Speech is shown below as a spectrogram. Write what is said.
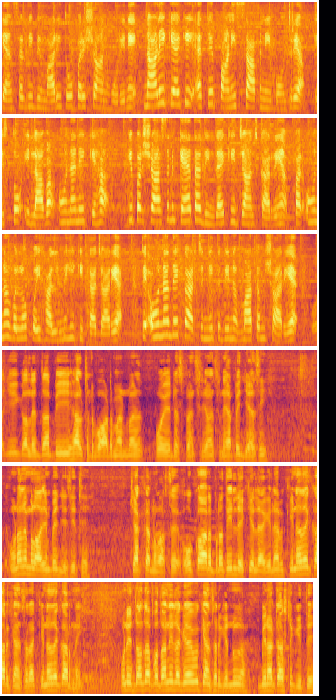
ਕੈਂਸਰ ਦੀ ਬਿਮਾਰੀ ਤੋਂ ਪਰੇਸ਼ਾਨ ਹੋ ਰਹੇ ਨੇ। ਨਾਲ ਹੀ ਕਿਹਾ ਕਿ ਇੱਥੇ ਪਾਣੀ ਸਾਫ਼ ਨਹੀਂ ਪਹੁੰਚ ਰਿਹਾ। ਇਸ ਤੋਂ ਇਲਾਵਾ ਉਹਨਾਂ ਨੇ ਕਿਹਾ ਕਿ ਪ੍ਰਸ਼ਾਸਨ ਕਹਿ ਤਾਂ ਦਿੰਦਾ ਹੈ ਕਿ ਜਾਂਚ ਕਰ ਰਹੇ ਹਾਂ, ਪਰ ਉਹਨਾਂ ਵੱਲੋਂ ਕੋਈ ਹੱਲ ਨਹੀਂ ਕੀਤਾ ਜਾ ਰਿਹਾ ਤੇ ਉਹਨਾਂ ਦੇ ਘਰ 'ਚ ਨਿਤ ਦਿਨ ਮਾਤਮ ਛਾ ਰਿਹਾ ਹੈ। ਭਾਜੀ, ਗੱਲ ਇਦਾਂ ਵੀ ਹੈਲਥ ਡਿਪਾਰਟਮੈਂਟ ਨੇ ਭੋਏ ਡਿਸਪੈਂਸਰੀਆਂ ਸੁਨੇਹਾ ਭੇਜਿਆ ਸੀ ਤੇ ਉਹਨਾਂ ਨੇ ਮੁਲਾਜ਼ਮ ਭੇਜੇ ਸੀ ਇੱਥੇ ਚੈੱਕ ਕਰਨ ਵਾਸਤੇ। ਉਹ ਘਰ ਪ੍ਰਤੀ ਲਿਖ ਕੇ ਲੈ ਗਏ ਨੇ ਵੀ ਕਿਹਨਾਂ ਦੇ ਘਰ ਕੈਂਸਰ ਆ, ਕਿਹਨਾਂ ਦੇ ਘਰ ਨਹੀਂ। ਹੁਣ ਇਦਾਂ ਦਾ ਪਤਾ ਨਹੀਂ ਲੱਗਿਆ ਵੀ ਕੈਂਸਰ ਕਿਹਨੂੰ ਆ, ਬਿਨਾਂ ਟੈਸਟ ਕੀਤੇ।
